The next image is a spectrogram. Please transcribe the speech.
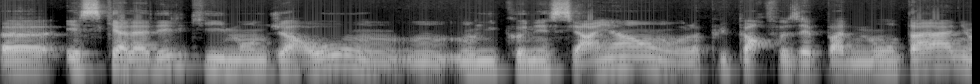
euh, escalader le Kilimanjaro. On n'y connaissait rien. la plupart faisaient pas de montagne.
